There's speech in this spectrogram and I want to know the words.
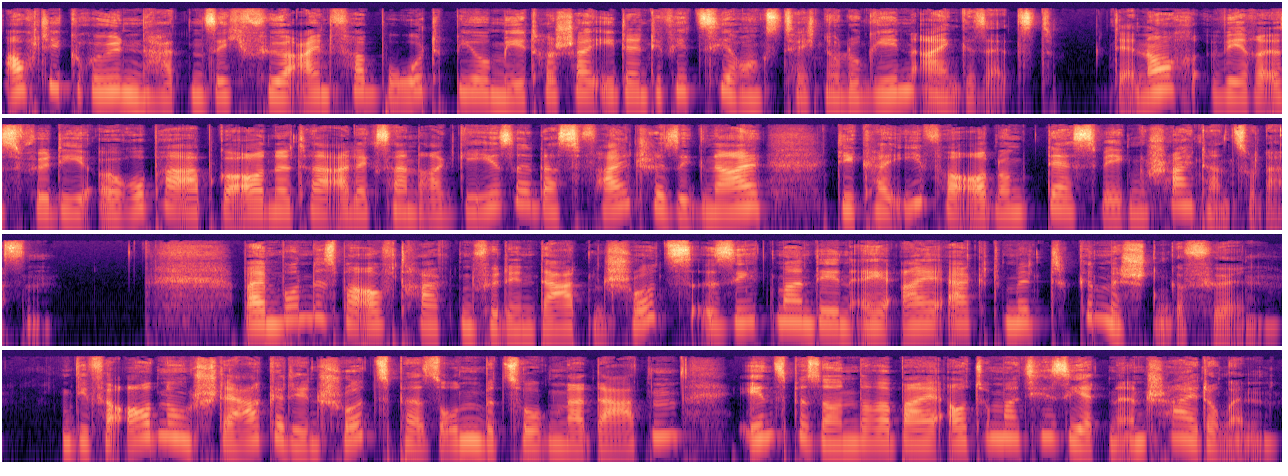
Auch die Grünen hatten sich für ein Verbot biometrischer Identifizierungstechnologien eingesetzt. Dennoch wäre es für die Europaabgeordnete Alexandra Gese das falsche Signal, die KI-Verordnung deswegen scheitern zu lassen. Beim Bundesbeauftragten für den Datenschutz sieht man den AI-Act mit gemischten Gefühlen. Die Verordnung stärke den Schutz personenbezogener Daten, insbesondere bei automatisierten Entscheidungen,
